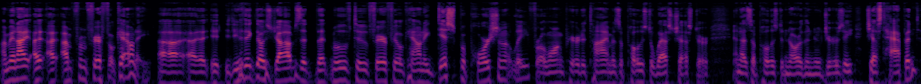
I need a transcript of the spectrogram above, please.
I mean, I, I, am from Fairfield County. Uh, uh, do you think those jobs that, that moved to Fairfield County disproportionately for a long period of time, as opposed to Westchester and as opposed to northern New Jersey, just happened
